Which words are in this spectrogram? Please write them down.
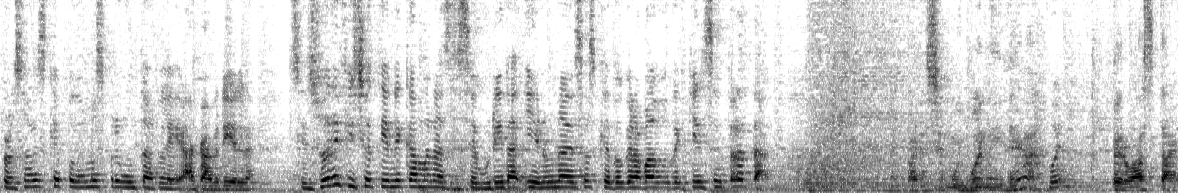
Pero ¿sabes qué? Podemos preguntarle a Gabriela si en su edificio tiene cámaras de seguridad y en una de esas quedó grabado de quién se trata. Me parece muy buena idea. Bueno. Pero hasta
